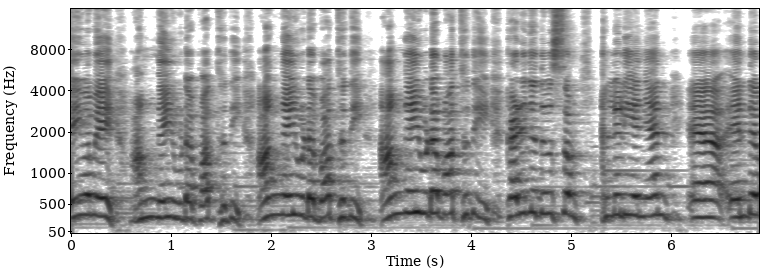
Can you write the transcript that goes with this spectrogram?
ദൈവമേ അങ്ങയുടെ പദ്ധതി അങ്ങയുടെ പദ്ധതി അങ്ങയുടെ പദ്ധതി. കഴിഞ്ഞ ദിവസം അല്ലലിയ ഞാൻ എന്റെ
